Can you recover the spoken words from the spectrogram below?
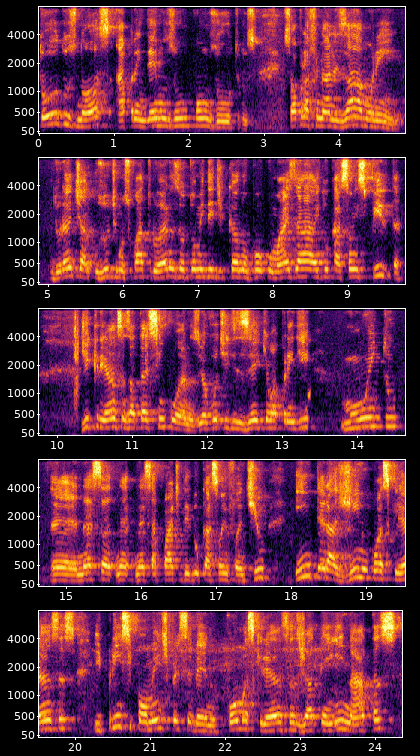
todos nós aprendemos um com os outros. Só para finalizar, Amorim, durante os últimos quatro anos eu estou me dedicando um pouco mais à educação espírita, de crianças até 5 anos. E eu vou te dizer que eu aprendi muito é, nessa, né, nessa parte de educação infantil, interagindo com as crianças e principalmente percebendo como as crianças já têm inatas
